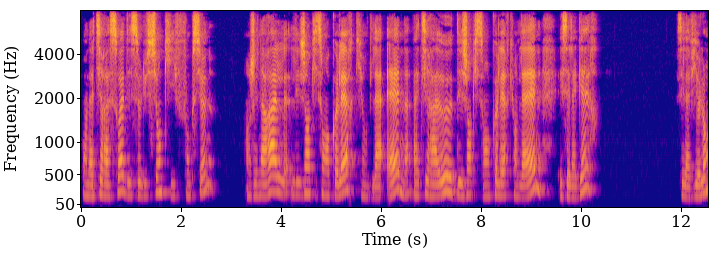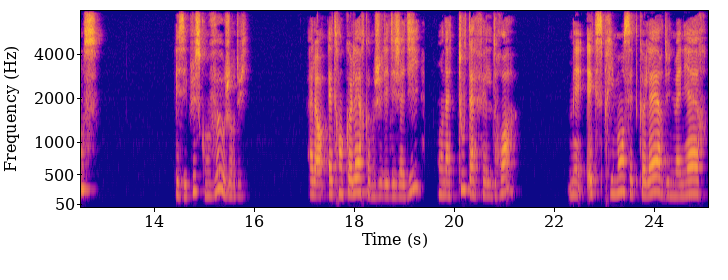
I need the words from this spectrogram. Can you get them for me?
on attire à soi des solutions qui fonctionnent? En général, les gens qui sont en colère, qui ont de la haine, attirent à eux des gens qui sont en colère, qui ont de la haine, et c'est la guerre. C'est la violence. Et c'est plus ce qu'on veut aujourd'hui. Alors, être en colère, comme je l'ai déjà dit, on a tout à fait le droit, mais exprimons cette colère d'une manière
